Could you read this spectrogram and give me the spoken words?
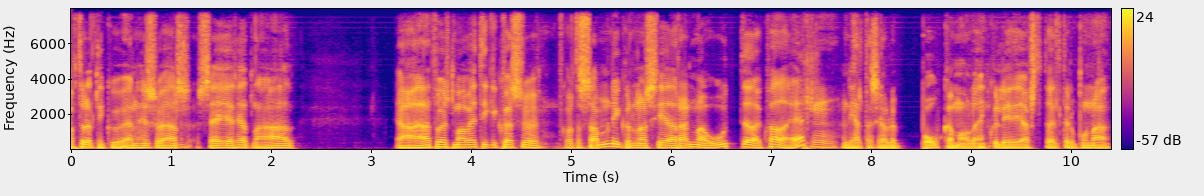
afturöldingu en hins vegar segir hérna að já, þú veist, maður veit ekki hversu hvort að samningurinn að sé að renna út eða hvað það er, Mm. en ég held að sé alveg bókamála einhver liði í afturöld eru búin að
